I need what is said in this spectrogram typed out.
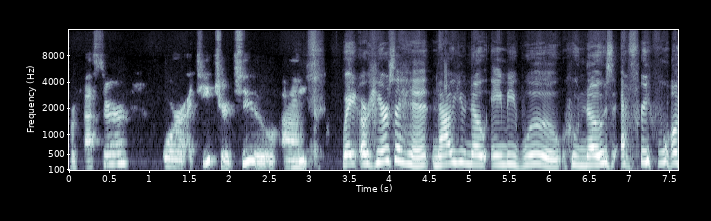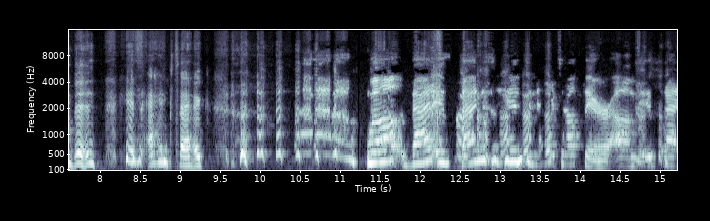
professor or a teacher too. Um, Wait, or here's a hint. Now you know Amy Wu, who knows every woman in ag tech. well, that is that is a hint, and what's out there um, is that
